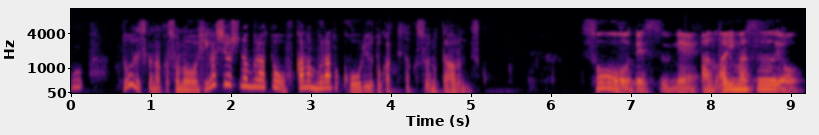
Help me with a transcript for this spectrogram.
どうどうですか？なんかその、東吉野村と他の村の交流とかって、なんかそういうのってあるんですか？そうですね。あの、ありますよ。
